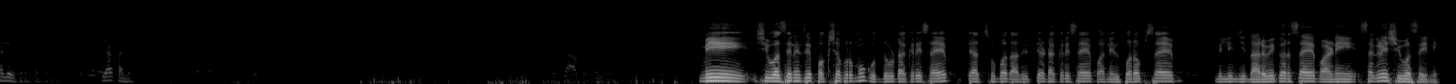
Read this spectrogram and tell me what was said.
खाली उतरा सगळ्यांनी या खाली मी शिवसेनेचे पक्षप्रमुख उद्धव ठाकरे साहेब त्याचसोबत आदित्य ठाकरे साहेब अनिल परब साहेब मिलिंदजी नार्वेकर साहेब आणि सगळे शिवसैनिक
